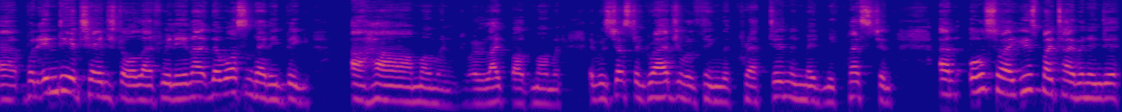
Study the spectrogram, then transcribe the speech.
Uh, but India changed all that really, and I, there wasn't any big aha moment or light bulb moment. It was just a gradual thing that crept in and made me question. And also, I used my time in India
